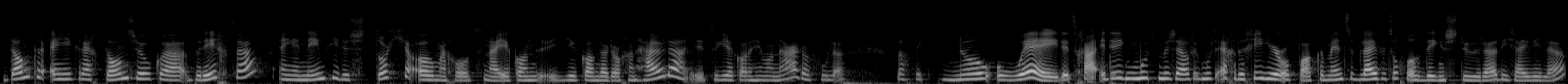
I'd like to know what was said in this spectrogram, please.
Dan, en je krijgt dan zulke berichten en je neemt die dus tot je, oh mijn god, nou je kan, je kan daardoor gaan huilen. Je, je kan helemaal naar door voelen. Dacht ik, no way. Dit ga, ik moet mezelf, ik moet echt regie hierop pakken. Mensen blijven toch wel dingen sturen die zij willen.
